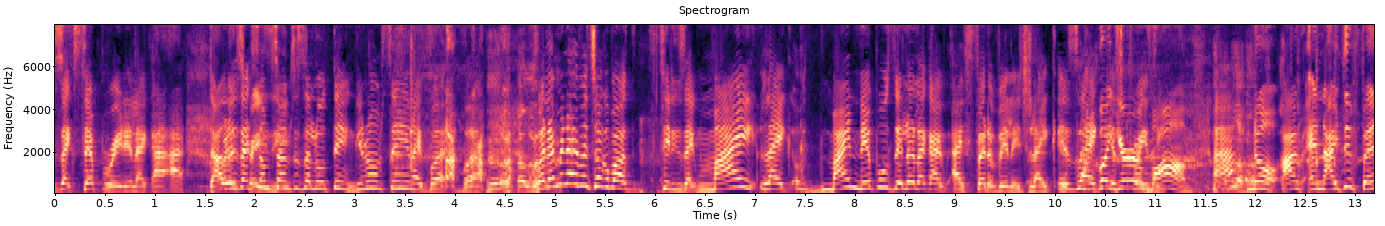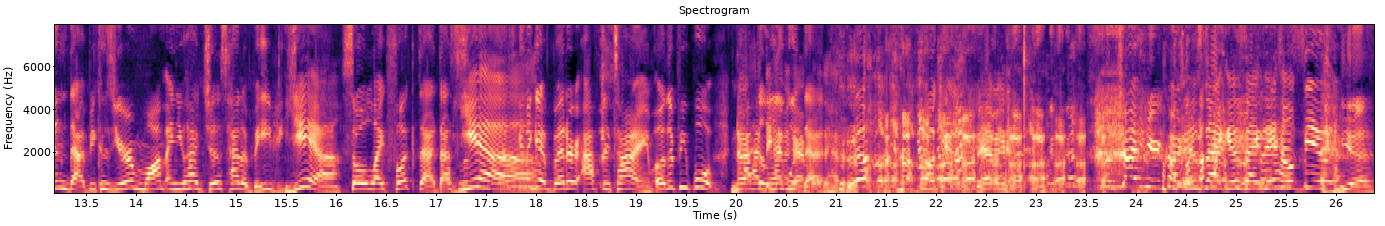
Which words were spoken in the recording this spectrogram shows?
are like separated, like I, I That but it's like crazy. sometimes it's a little thing, you know what I'm saying? Like, but but but let me not even talk about titties. Like my like my nipples, they look like I, I fed a village. Like it's like But it's you're crazy. a mom. Huh? No, I'm, and I defend that because you're a mom and you had just had a baby. Yeah. So like, fuck that. That's what- Yeah. That's gonna get better after time. Other people No, have I- to live with that. better, they okay. They haven't- I'm trying here, Cardi. It's like it's like they help you. yeah.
